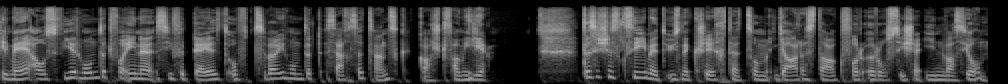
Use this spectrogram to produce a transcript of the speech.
Ein mehr als 400 von ihnen sind verteilt auf 226 Gastfamilien. Das war es mit unseren Geschichten zum Jahrestag der russischen Invasion.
